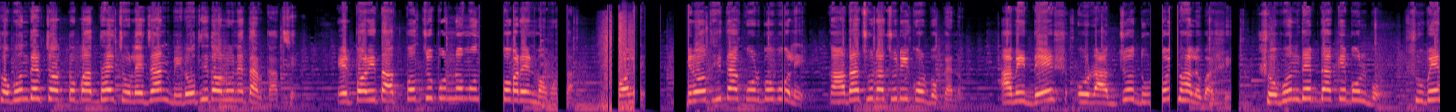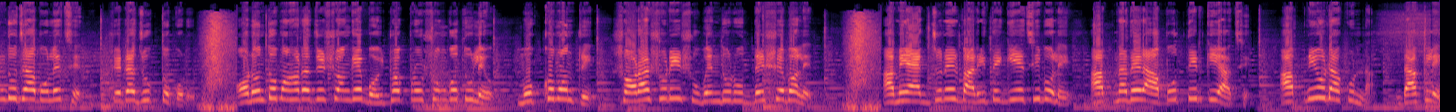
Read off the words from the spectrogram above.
শোভনদেব চট্টোপাধ্যায় চলে যান বিরোধী দলনেতার কাছে। এরপরই তাৎপর্যপূর্ণ মন্তব্য করেন মমতা। বলেন, বিরোধিতা করব বলে কাঁদা ছোড়াছুড়ি করব কেন? আমি দেশ ও রাজ্য দুটোই ভালোবাসি। শোভন দেবদাকে বলব, শুভেন্দু যা বলেছেন, সেটা যুক্ত করুন। অনন্ত মহারাজের সঙ্গে বৈঠক প্রসঙ্গ তুলেও মুখ্যমন্ত্রী সরাসরি শুভেন্দুর উদ্দেশ্যে বলেন, আমি একজনের বাড়িতে গিয়েছি বলে আপনাদের আপত্তির কি আছে? আপনিও ডাকুন না। ডাকলে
